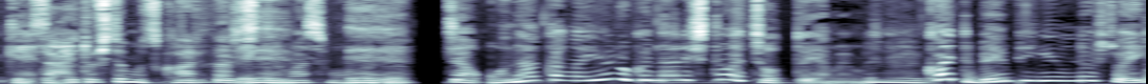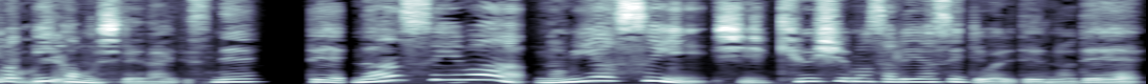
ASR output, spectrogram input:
う。下剤としても使われたりしてますもんね。ええじゃあお腹が緩くなる人はちょっとやめます。うん、かえって便秘気味の人はいいかもしれない。いいかもしれないですね。で、軟水は飲みやすいし、吸収もされやすいと言われているので、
